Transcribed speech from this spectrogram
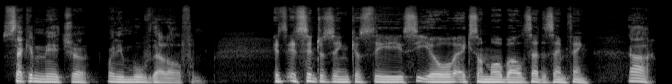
second nature when you move that often. It's it's interesting because the CEO of ExxonMobil said the same thing. Ah.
